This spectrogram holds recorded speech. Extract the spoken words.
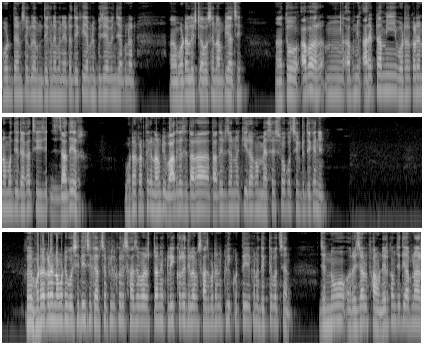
ভোট দেন সেগুলো আপনি দেখে নেবেন। এটা দেখেই আপনি বুঝে যাবেন যে আপনার ভোটার লিস্টে অবশ্যই নামটি আছে। তো আবার আপনি আরেকটা আমি ভোটার কার্ডের নম্বর দিয়ে দেখাচ্ছি যাদের ভোটার কার্ড থেকে নামটি বাদ গেছে, তারা তাদের জন্য কী রকম মেসেজ শো করছে একটু দেখে নিন। তো আমি ভোটার কার্ডের নম্বরটি বসিয়ে দিয়েছি ক্যাপচা ফিল করে সার্চ বাটনে ক্লিক করে দিলাম। সার্চ বাটনে ক্লিক করতেই এখানে দেখতে পাচ্ছেন যে নো রেজাল্ট ফাউন্ড এরকম যদি আপনার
